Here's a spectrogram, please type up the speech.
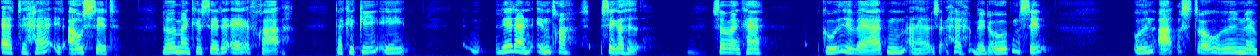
at have et afsæt, noget man kan sætte af fra, der kan give en lidt af en indre sikkerhed, mm. så man kan gå ud i verden altså, med et åbent sind, uden angst og uden øh,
